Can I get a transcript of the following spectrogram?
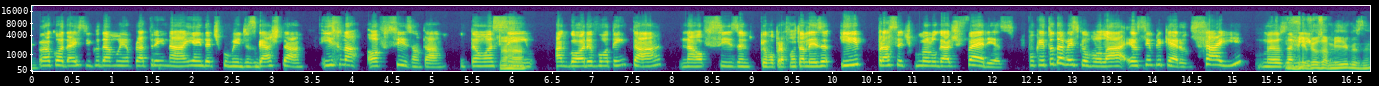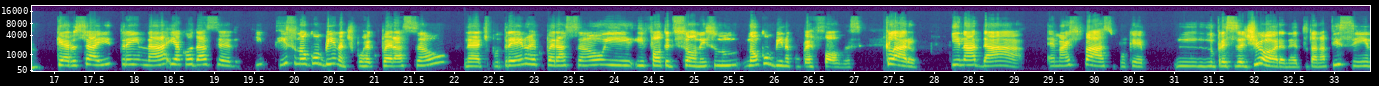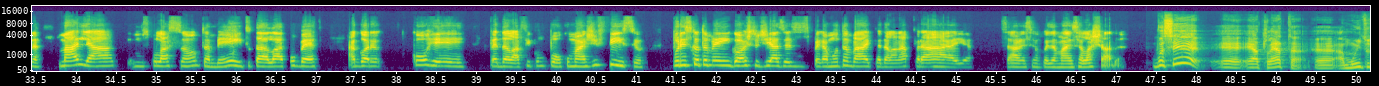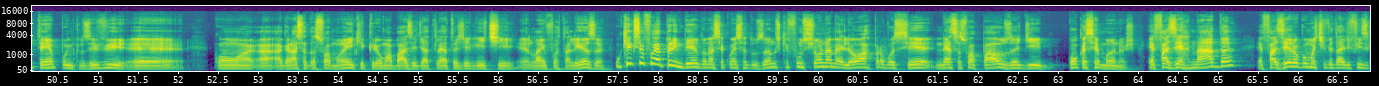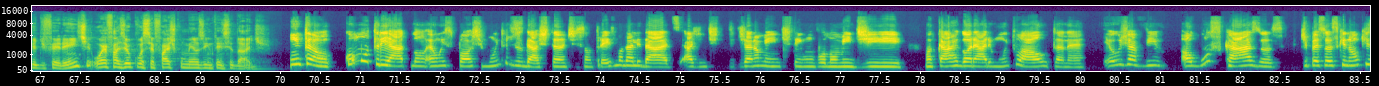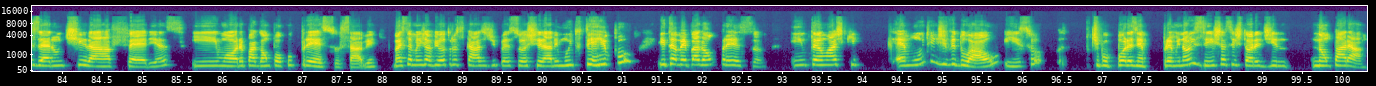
eu acordar às 5 da manhã para treinar e ainda, tipo, me desgastar. Isso na off-season, tá? Então, assim, uhum. agora eu vou tentar na off-season, que eu vou para Fortaleza, e para ser, tipo, meu lugar de férias. Porque toda vez que eu vou lá, eu sempre quero sair, meus amigos. Rever os amigos, né? Quero sair, treinar e acordar cedo. E isso não combina, tipo, recuperação, né? Tipo, treino, recuperação e, e falta de sono. Isso não, não combina com performance. Claro, e nadar é mais fácil, porque não precisa de hora, né? Tu tá na piscina, malhar, musculação também, tu tá lá coberto. Agora, correr, pedalar fica um pouco mais difícil. Por isso que eu também gosto de, às vezes, pegar mountain bike, pedalar na praia, sabe? Assim, uma coisa mais relaxada. Você é, é atleta é, há muito tempo, inclusive é, com a, a, graça da sua mãe, que criou uma base de atletas de elite é, lá em Fortaleza. O que, que você foi aprendendo na sequência dos anos que funciona melhor para você nessa sua pausa de poucas semanas? É fazer nada é fazer alguma atividade física diferente ou é fazer o que você faz com menos intensidade? Então, como o triatlon é um esporte muito desgastante, são três modalidades, a gente geralmente tem um volume de uma carga horária muito alta, né? Eu já vi alguns casos de pessoas que não quiseram tirar férias e uma hora pagar um pouco o preço, sabe? Mas também já vi outros casos de pessoas tirarem muito tempo e também pagar um preço. Então, acho que é muito individual isso. Tipo, por exemplo, para mim não existe essa história de não parar.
